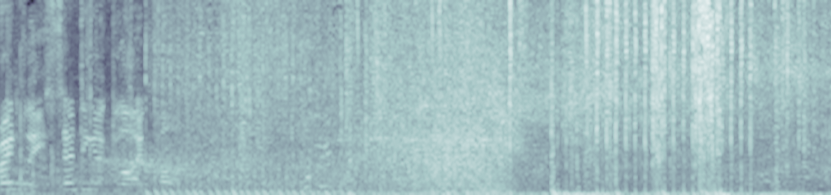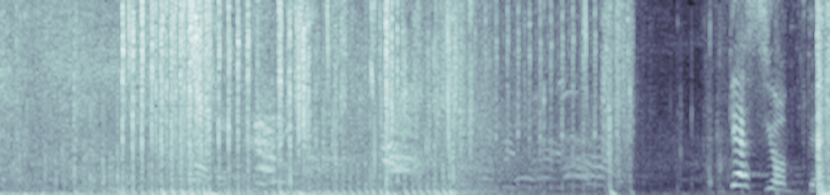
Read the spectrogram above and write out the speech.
Friendly, sending a glide pod. Guess you're dead.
